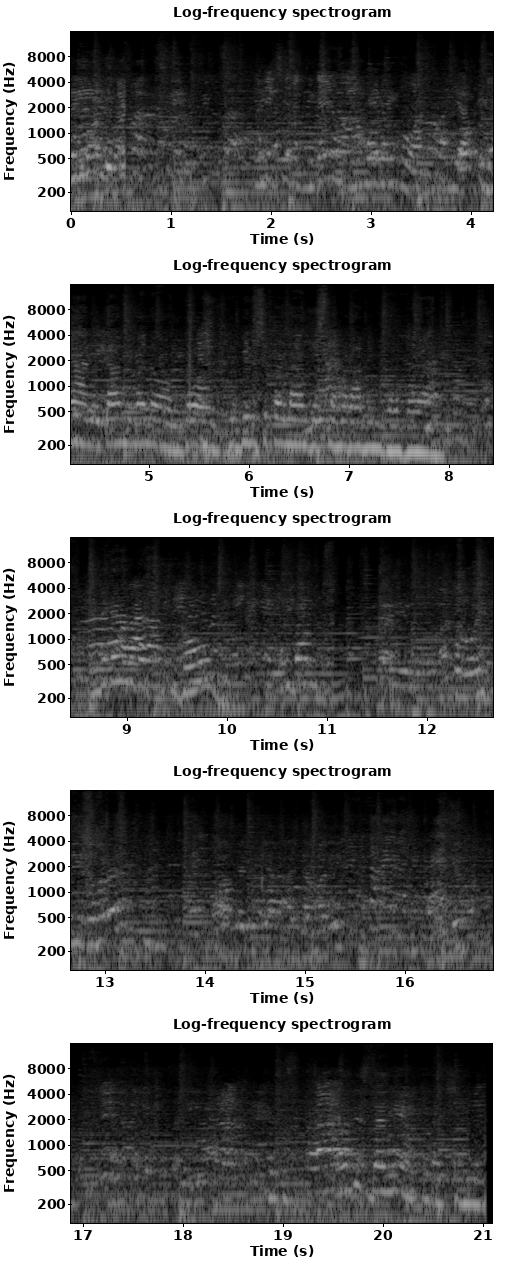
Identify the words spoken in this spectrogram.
Ayan sila? Hindi kasi nagbigay yung amo ng kuwan. Yan, ang daming ano, gold. Bibili si Fernandez ng maraming gold. Ayan. Hindi ka na maraming gold. Ano ba? Because all this Daniel.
